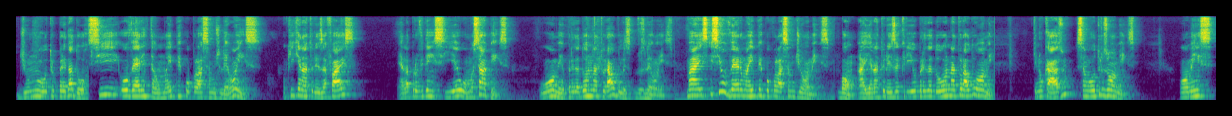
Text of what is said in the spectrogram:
de um ou outro predador. Se houver, então, uma hiperpopulação de leões, o que, que a natureza faz? Ela providencia o Homo sapiens, o homem, o predador natural dos leões. Mas e se houver uma hiperpopulação de homens? Bom, aí a natureza cria o predador natural do homem, que no caso são outros homens. Homens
